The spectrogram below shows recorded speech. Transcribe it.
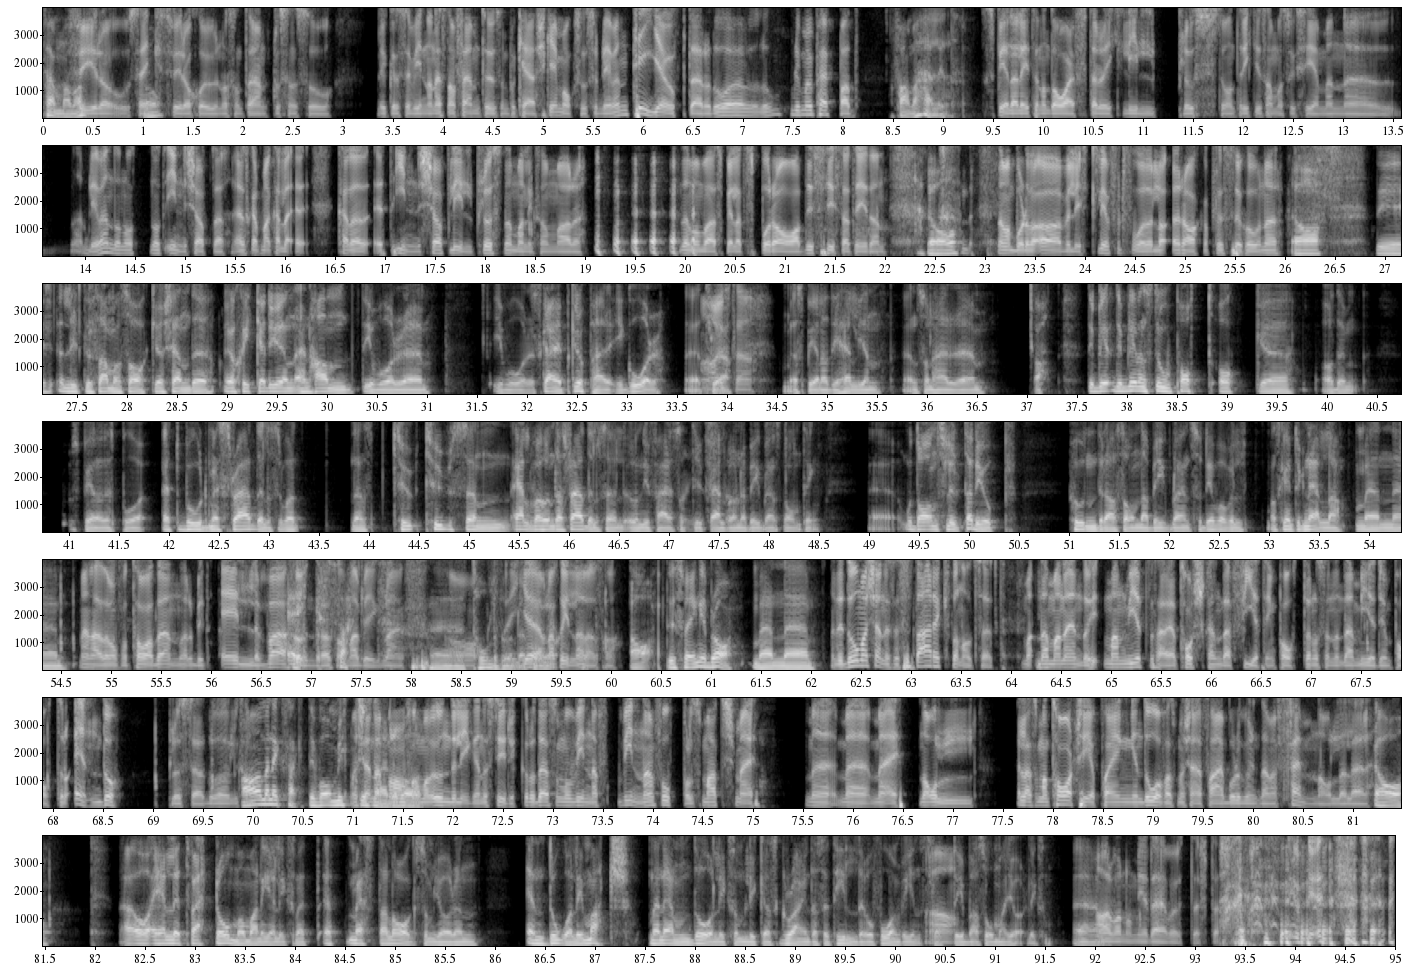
femma va? fyra och sex, fyra och sju och sånt där. Och sen så lyckades jag vinna nästan 5000 på cashgame också, så det blev en 10 upp där och då, då blir man ju peppad. Fan vad härligt. Spelade lite någon dag efter och gick lill plus. Det var inte riktigt samma succé, men eh, det blev ändå något, något inköp där. Jag älskar att man kallar, eh, kallar ett inköp lill plus när man liksom har när man bara spelat sporadiskt sista tiden. Ja, När man borde vara överlycklig för två raka plussessioner. ja, det är lite samma sak. Jag kände, jag skickade ju en, en hand i vår, eh, i vår Skype-grupp här igår, eh, Ja, tror jag. det. Jag spelade i helgen en sån här, ja, det blev, det blev en stor pott och ja, den spelades på ett bord med straddles. Det var den tu, 1000, 1100 straddles eller ungefär, så typ just det. 1100 big blinds någonting. Eh, och dagen slutade ju upp 100 sådana big blinds, så det var väl, man ska ju inte gnälla, men eh, Men hade man fått ta den hade det blivit 1100 Exakt. sådana big blinds. Eh, 1200 det är en jävla skillnad alltså. ja, det svänger bra. Men eh, Men det är då man känner sig stark på något sätt. Man, när man ändå, man vet så här, jag torskar den där fetingpotten och sen den där mediumpotten och ändå plussar jag. Då liksom, ja, men exakt, det var mycket man här, att man har det någon var- form av underliggande styrkor. Och det är som att vinna, vinna en fotbollsmatch med, med, med, med 1-0. Eller alltså man tar tre poäng ändå, fast man känner att jag borde vunnit den med 5-0. Eller... Ja. ja, eller tvärtom om man är liksom ett, ett mästarlag som gör en, en dålig match, men ändå liksom lyckas grinda sig till det och få en vinst, för Ja. att det är bara så man gör. Liksom. Eh, Ja, det var nog mer det jag var ute efter.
